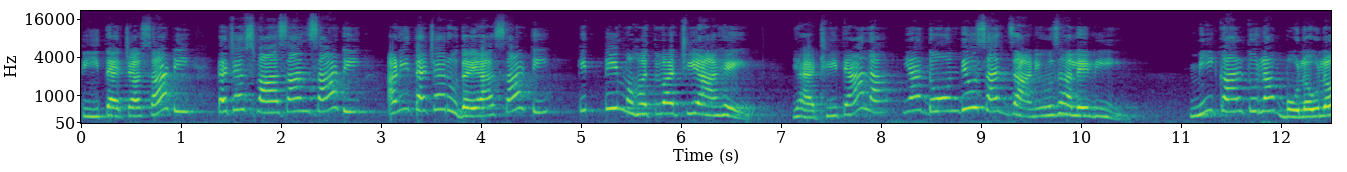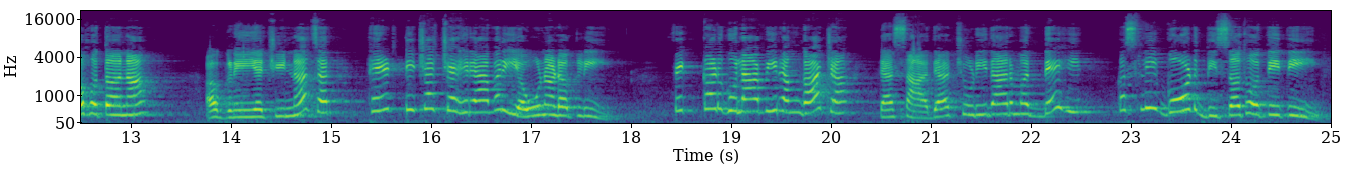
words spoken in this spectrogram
ती त्याच्यासाठी त्याच्या श्वासांसाठी आणि त्याच्या हृदयासाठी किती महत्वाची आहे ह्याची त्याला या दोन दिवसात जाणीव झालेली. मी काल तुला बोलवलं होतं ना? अग्नेयची नजर थेट तिच्या चेहऱ्यावर येऊन अडकली. फिक्कड गुलाबी रंगाच्या त्या साध्या चुडीदार मध्येही कसली गोड दिसत होती ती.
